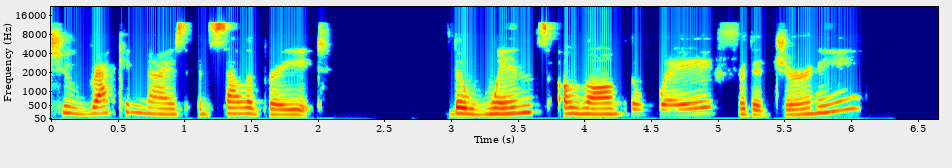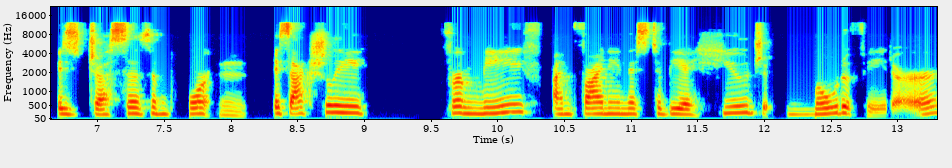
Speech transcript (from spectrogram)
to recognize and celebrate the wins along the way for the journey is just as important. It's actually, for me, I'm finding this to be a huge motivator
